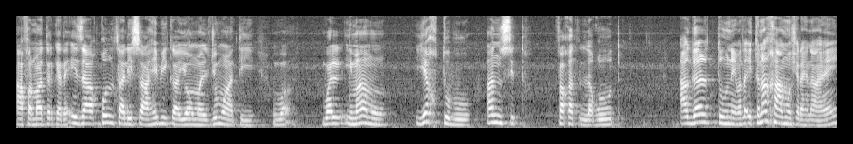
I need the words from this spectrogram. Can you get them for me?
آپ فرماتے اور کہتے ہیں ایزا قل تلی صاحبی کا یوم الجمعاتی ول امام یختبو انست فقط لغوت۔ اگر تو نے مطلب اتنا خاموش رہنا ہے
